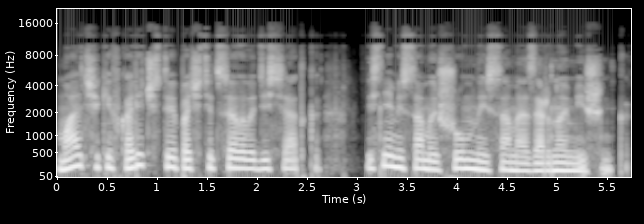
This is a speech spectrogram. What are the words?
мальчики в количестве почти целого десятка, и с ними самый шумный и самый озорной Мишенька.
